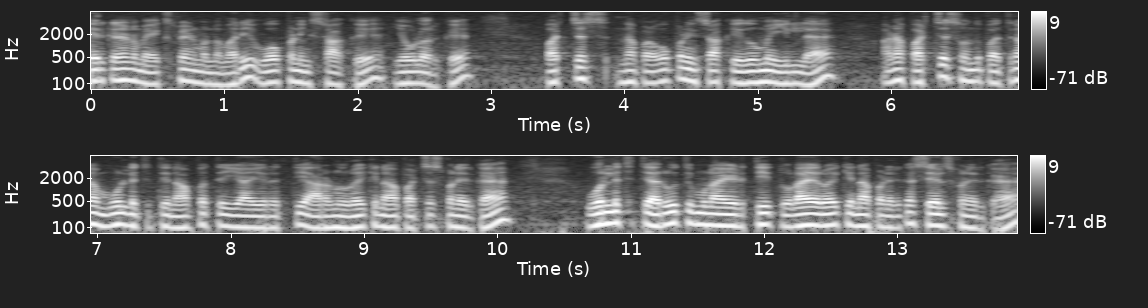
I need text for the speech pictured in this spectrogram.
ஏற்கனவே நம்ம எக்ஸ்பிளைன் பண்ண மாதிரி ஓப்பனிங் ஸ்டாக்கு எவ்வளோ இருக்குது பர்ச்சேஸ் என்ன ஓப்பனிங் ஸ்டாக் எதுவுமே இல்லை. ஆனால் பர்ச்சேஸ் வந்து பார்த்தீங்கன்னா மூணு லட்சத்தி நாற்பத்தி ஐயாயிரத்தி அறநூறுவாய்க்கு நான் பர்ச்சேஸ் பண்ணியிருக்கேன் ஒரு லட்சத்தி அறுபத்தி மூணாயிரத்தி தொள்ளாயிரம் ரூபாய்க்கு என்ன பண்ணியிருக்கேன் சேல்ஸ் பண்ணியிருக்கேன்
